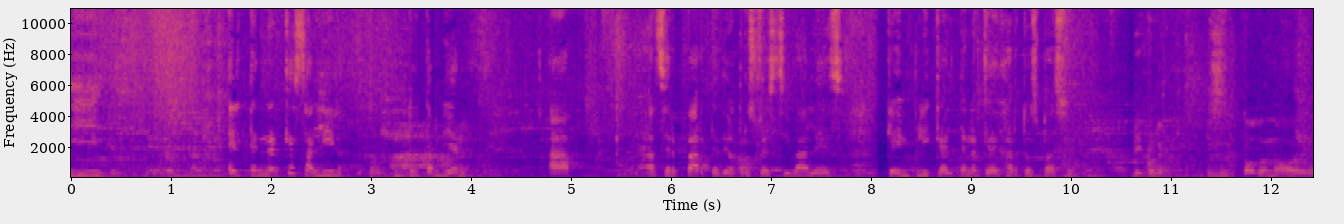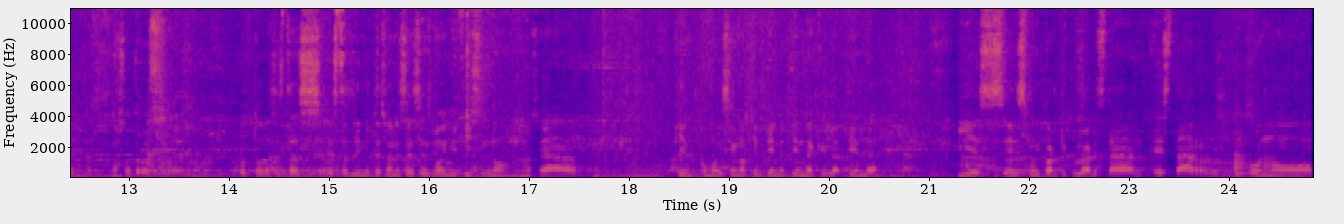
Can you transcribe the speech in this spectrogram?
Y el tener que salir tú también a, ser parte de otros festivales, ¿qué implica el tener que dejar tu espacio? Híjole, pues todo, ¿no? Nosotros con todas estas, estas limitaciones es, es muy difícil, ¿no? O sea, quien, como dicen, ¿no? Quien tiene tienda que la tienda. Y es, es muy particular, estar, estar o no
